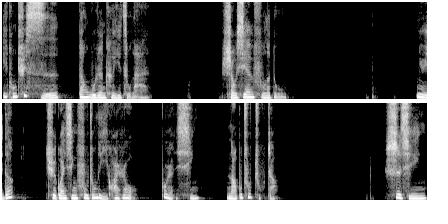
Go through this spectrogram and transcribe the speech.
一同去死，当无人可以阻拦。首先服了毒，女的却关心腹中的一块肉，不忍心，拿不出主张。事情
